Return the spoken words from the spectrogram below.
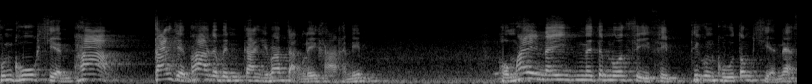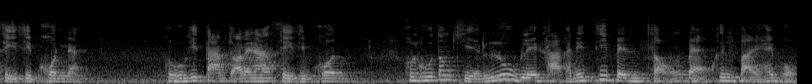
คุณครูเขียนภาพ การเขียนภาพจะเป็นการเขียนภาพจากเลขาคณิต ผมให้ในในจำนวน 40 ที่คุณครูต้องเขียนเนี่ย40 คนเนี่ย คุณครูคิดตามจอเลยนะ40 คน คุณครูต้องเขียนรูปเลขาคณิตที่เป็น 2 แบบขึ้นไปให้ผม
